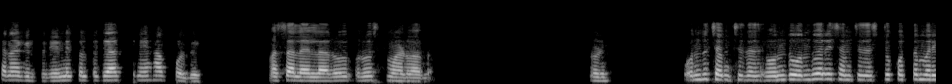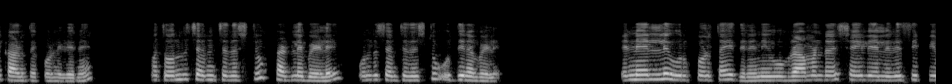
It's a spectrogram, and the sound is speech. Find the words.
ಚೆನ್ನಾಗಿರ್ತದೆ. ಎಣ್ಣೆ ಸ್ವಲ್ಪ ಜಾಸ್ತಿನೇ ಹಾಕೊಳ್ಬೇಕು ಮಸಾಲೆ ಎಲ್ಲ ರೋಸ್ಟ್ ಮಾಡುವಾಗ. ನೋಡಿ. ಒಂದು ಚಮಚದ, ಒಂದು ಒಂದೂವರೆ ಚಮಚದಷ್ಟು ಕೊತ್ತಂಬರಿ ಕಾಳು ತಕೊಂಡಿದ್ದೇನೆ ಮತ್ತು ಒಂದು ಚಮಚದಷ್ಟು ಕಡಲೆಬೇಳೆ, ಒಂದು ಚಮಚದಷ್ಟು ಉದ್ದಿನ ಬೇಳೆ ಎಣ್ಣೆಯಲ್ಲಿ ಹುರ್ಕೊಳ್ತಾ ಇದ್ದೇನೆ. ನೀವು ಬ್ರಾಹ್ಮಣರ ಶೈಲಿಯಲ್ಲಿ ರೆಸಿಪಿ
